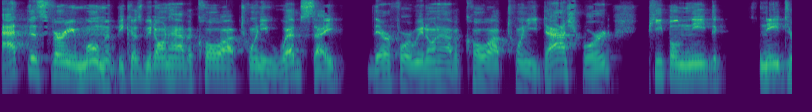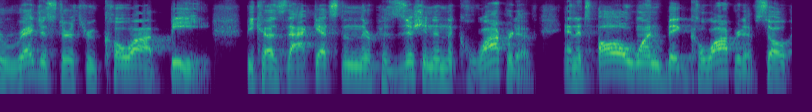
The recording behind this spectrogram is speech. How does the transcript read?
At this very moment, because we don't have a Co-op 20 website, therefore we don't have a Co-op 20 dashboard, people need to need to register through co-op B because that gets them their position in the cooperative and it's all one big cooperative. So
